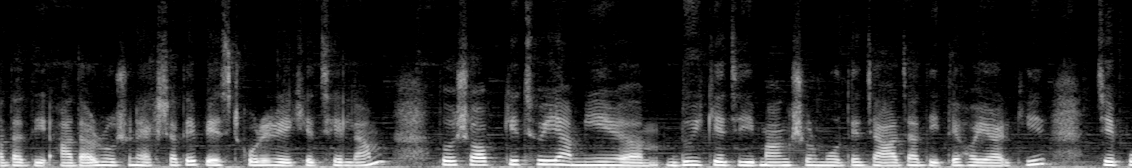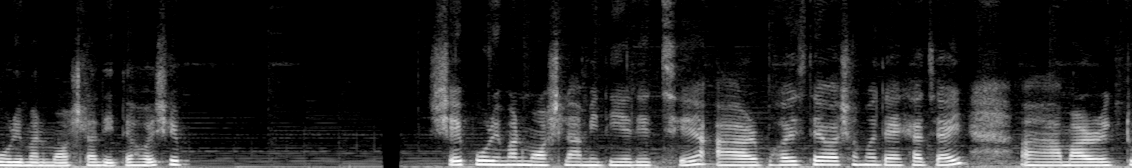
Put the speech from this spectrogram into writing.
আদা দিয়ে আদা রসুন একসাথে পেস্ট করে রেখেছিলাম। তো সব কিছুই আমি, দুই কেজি মাংসর মধ্যে যা যা দিতে হয় আর কি, যে পরিমাণ মশলা দিতে হয় সে সেই পরিমাণ মশলা আমি দিয়ে দিচ্ছি। আর ভয়েস দেওয়ার সময় দেখা যায় আমার একটু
